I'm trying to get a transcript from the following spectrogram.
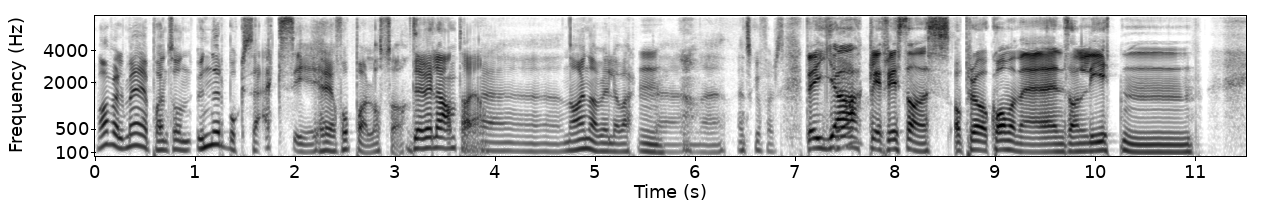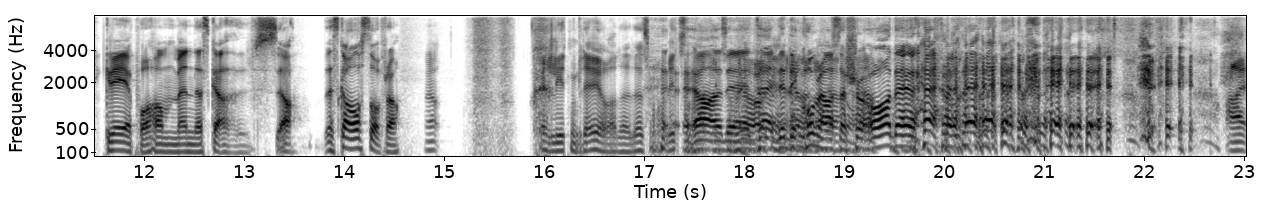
Var vel med på en sånn underbukse X i Heia Fotball også. Det vil jeg anta, ja. Eh, Naina ville vært Mm. eh, en, eh, en skuffelse. Det er jæklig fristende å prøve å komme med en sånn liten greie på han, men det skal Ja, det skal avstå fra. En liten greie, var det det som var vitsen? Ja, det, det, det, det kommer av seg sjøl. Å, det Nei,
